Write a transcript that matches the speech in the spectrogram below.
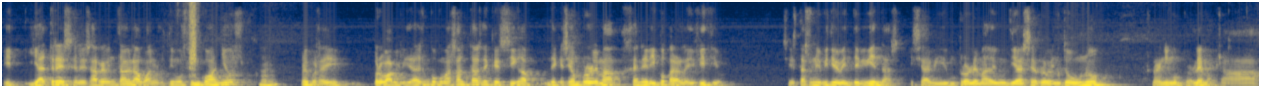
y, a tres se les ha reventado el agua en los últimos 5 años, pues hay probabilidades un poco más altas de que, siga, de que sea un problema genérico para el edificio. Si estás en un edificio de 20 viviendas y si ha habido un problema de un día se reventó uno, pues no hay ningún problema. O sea,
